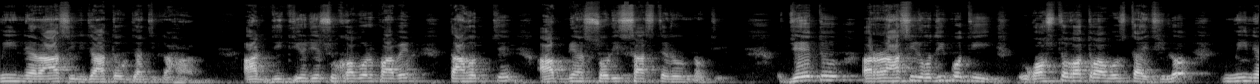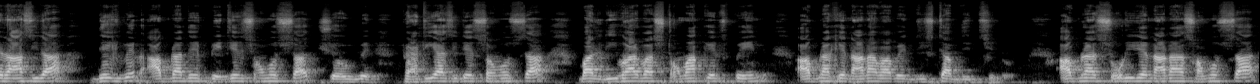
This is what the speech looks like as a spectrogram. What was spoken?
মীন রাশির জাতক জাতিকা হন। আর দ্বিতীয় যে সুখবর পাবেন তা হচ্ছে আপনার শরীর স্বাস্থ্যের উন্নতি। যেহেতু রাশির অধিপতি অস্তগত অবস্থায় ছিল, মিন রাশিরা দেখবেন আপনাদের পেটের সমস্যা চলবে ফ্যাটি অ্যাসিডের সমস্যা বা লিভার বা স্টমাকের পেন আপনাকে নানাভাবে ডিস্টার্ব দিচ্ছিল। আপনার শরীরে নানা সমস্যা,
